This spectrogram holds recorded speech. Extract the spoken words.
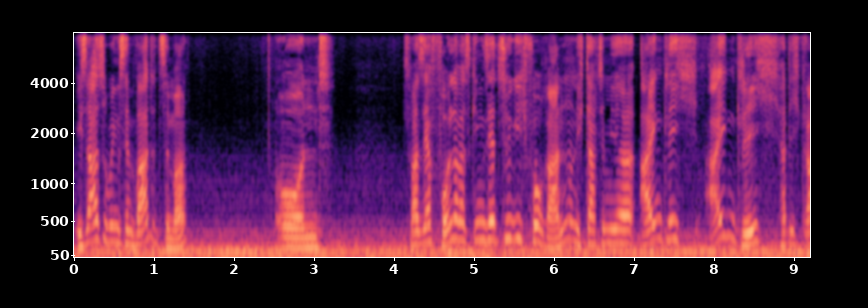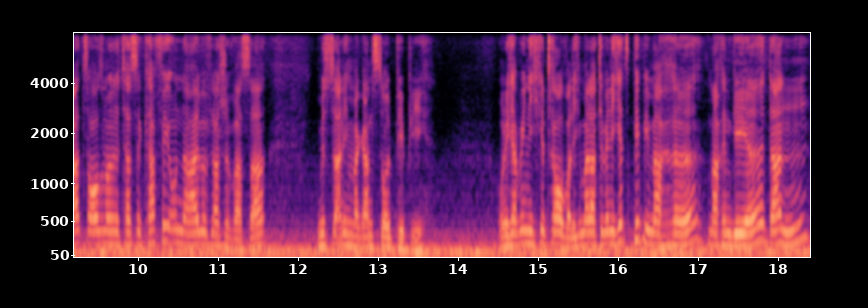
Ich saß übrigens im Wartezimmer und es war sehr voll, aber es ging sehr zügig voran und ich dachte mir, eigentlich, eigentlich hatte ich gerade zu Hause noch eine Tasse Kaffee und eine halbe Flasche Wasser. Müsste eigentlich mal ganz doll Pipi. Und ich habe mich nicht getraut, weil ich immer dachte, wenn ich jetzt Pipi mache, machen gehe, dann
